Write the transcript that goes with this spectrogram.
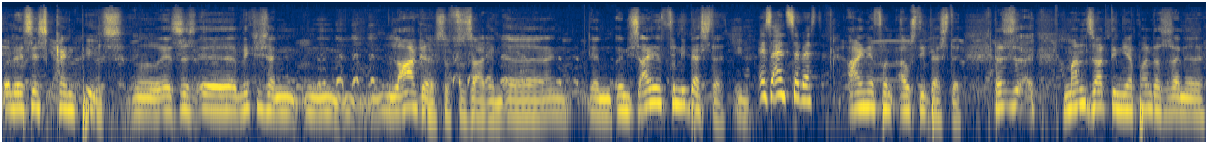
und es ist kein Pilz. Es ist äh, wirklich ein, ein Lager sozusagen. Äh, und ist eine von die beste. Ist eins der besten. Eine von aus die beste. Das ist, man sagt in Japan, das ist eine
